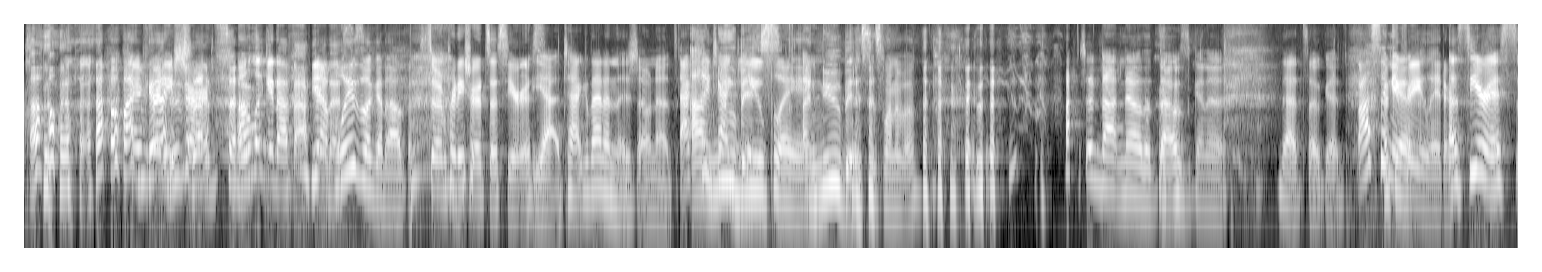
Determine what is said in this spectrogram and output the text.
I'm pretty gosh, sure. that's so- I'll look it up after Yeah, this. please look it up. So I'm pretty sure it's Osiris. Yeah, tag that in the show notes. Actually, tag you playing. Anubis is one of them. I should not know that that was gonna. That's so good. I'll sing it for you later. Osiris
